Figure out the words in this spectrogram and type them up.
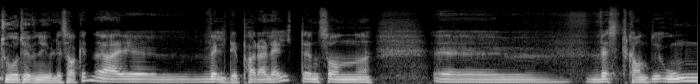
22. juli-saken. Det er uh, veldig parallelt. En sånn uh, vestkant, ung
